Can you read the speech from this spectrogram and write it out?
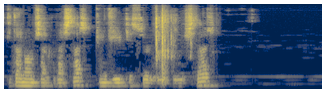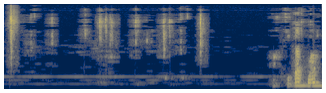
İki tane olmuş arkadaşlar. Üçüncüyü kesiyoruz arkadaşlar. Bak dikkat lan.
